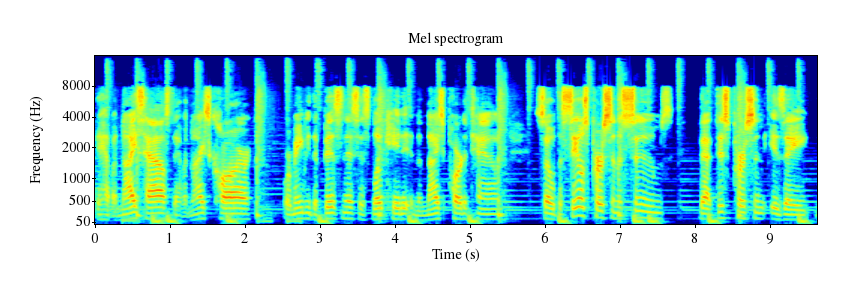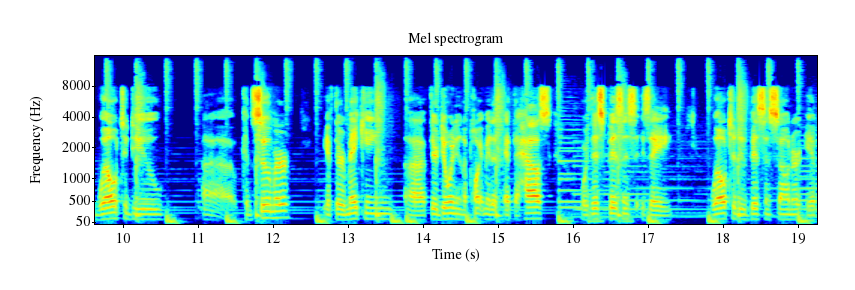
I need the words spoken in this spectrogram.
They have a nice house, they have a nice car, or maybe the business is located in a nice part of town. So the salesperson assumes that this person is a well to do uh, consumer. If they're making, uh, if they're doing an appointment at, at the house, or this business is a well to do business owner if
